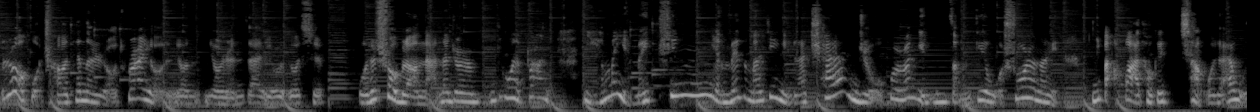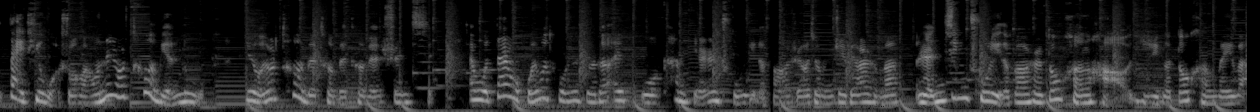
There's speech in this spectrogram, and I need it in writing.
热火朝天的时候，突然有有有人在，尤尤其我就受不了男的，就是我也不知道你你他妈也没听，也没怎么地，你来 change 我，或者说你怎么地，我说着呢，你你把话头给抢过去，哎，我代替我说话，我那时候特别怒。对，我就是特别特别特别生气，哎，我但是我回过头我就觉得，哎，我看别人处理的方式，尤其我们这边什么人精处理的方式都很好，这个都很委婉，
